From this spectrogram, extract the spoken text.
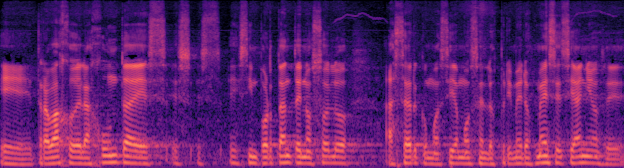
eh, trabajo de la Junta es importante no solo hacer como hacíamos en los primeros meses y años, de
